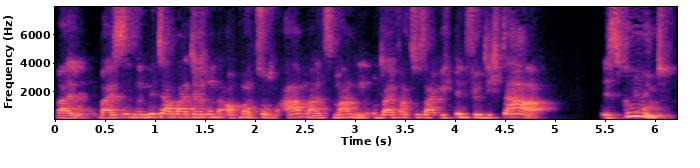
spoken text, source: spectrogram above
weil, weißt du, eine Mitarbeiterin auch mal zu umarmen als Mann und einfach zu sagen, ich bin für dich da, ist gut.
